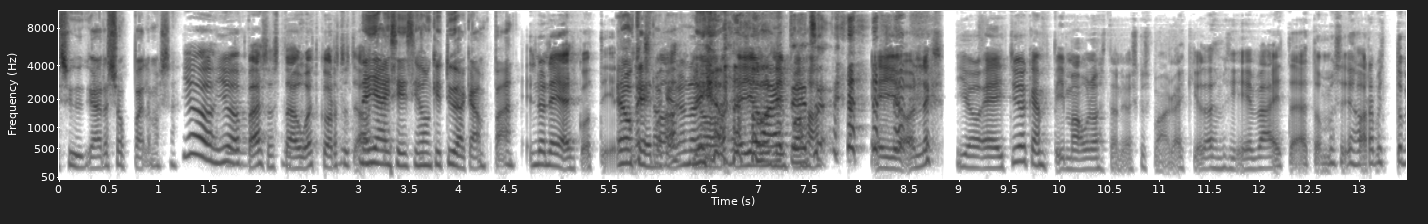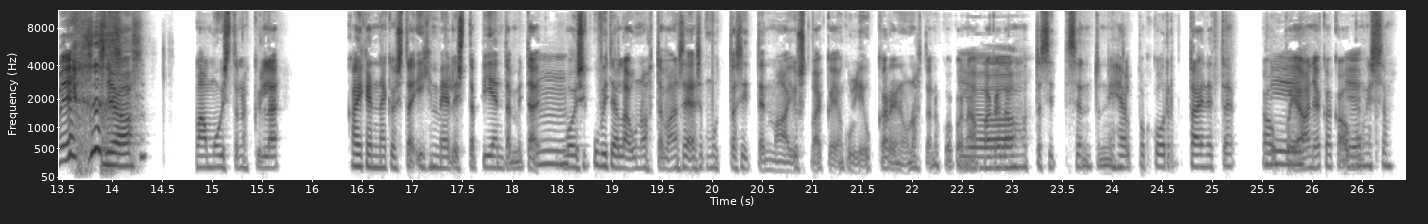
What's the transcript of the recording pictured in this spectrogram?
syy käydä shoppailemassa. Joo, joo, pääsi ostaa uudet kortut. Ne jäi siis johonkin työkämppään? No ne jäi kotiin. Okei, okay, no, okay, no, joo, ei ollut niin paha. Se... ei ole onneksi. Joo, ei. Työkämppiä mä oon unohtanut joskus vaan kaikki jotain semmoisia eväitä ja tommosia harmittomia. joo. Mä oon muistanut kyllä kaiken näköistä ihmeellistä pientä, mitä mm. voisi kuvitella unohtavansa, mutta sitten mä oon just vaikka jonkun liukkarin unohtanut kokonaan pakata, mutta sitten se nyt on niin helppo kortain, että kauppoja niin. on joka kaupungissa. Jep.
